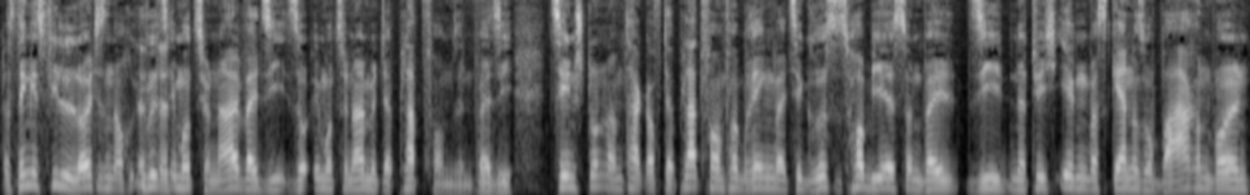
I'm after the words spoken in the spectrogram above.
Das Ding ist, viele Leute sind auch Das- übelst das- emotional, weil sie so emotional mit der Plattform sind, weil sie zehn Stunden am Tag auf der Plattform verbringen, weil es ihr größtes Hobby ist und weil sie natürlich irgendwas gerne so wahren wollen,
